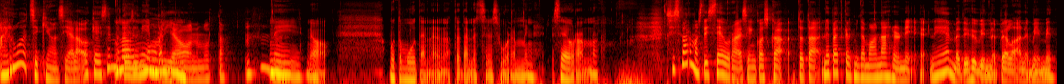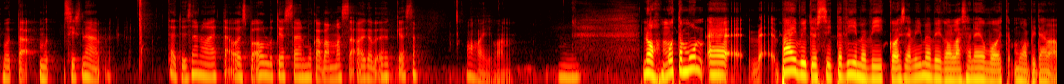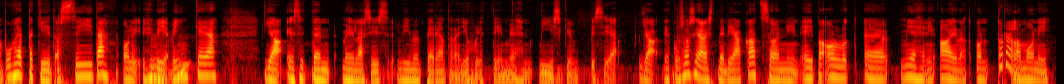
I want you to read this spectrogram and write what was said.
Ai Ruotsikin on siellä. Okei, se No miten se niin, Norja niin. on, mutta... Mm-hmm. Niin, no. Mutta muuten en ole tätä nyt sen suuremmin seurannut. Siis varmasti seuraisin, koska tota, ne pätkät, mitä mä oon nähnyt, niin, niin hemmetin hyvin ne pelaa ne mimmit, mutta, mutta siis nämä, täytyy sanoa, että oispa ollut jossain mukavammassa aikavyöhykkeessä. Aivan. No, mutta mun äh, päivitys sitten viime viikkoiseen. Viime viikolla sä neuvoit mua pitämään puhetta, kiitos siitä. Oli hyviä mm-hmm. vinkkejä. Ja, ja sitten meillä siis viime perjantaina juhlittiin miehen viisikymppisiä. Ja, ja kun sosiaalista mediaa katsoin, niin eipä ollut äh, mieheni ainut. On todella moni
